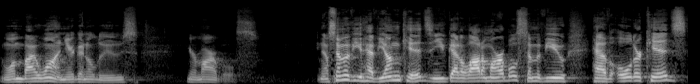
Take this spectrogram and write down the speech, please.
One by one, you're going to lose your marbles. Now, some of you have young kids and you've got a lot of marbles. Some of you have older kids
